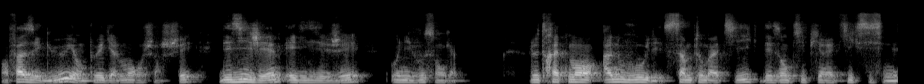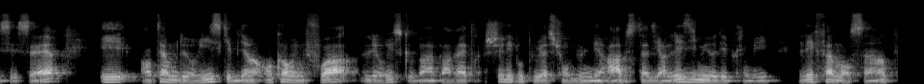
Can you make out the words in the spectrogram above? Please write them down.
en phase aiguë et on peut également rechercher des IgM et des IgG au niveau sanguin. Le traitement, à nouveau, il est symptomatique, des antipyrétiques si c'est nécessaire. Et en termes de risque, eh bien, encore une fois, le risque va apparaître chez les populations vulnérables, c'est-à-dire les immunodéprimés, les femmes enceintes,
